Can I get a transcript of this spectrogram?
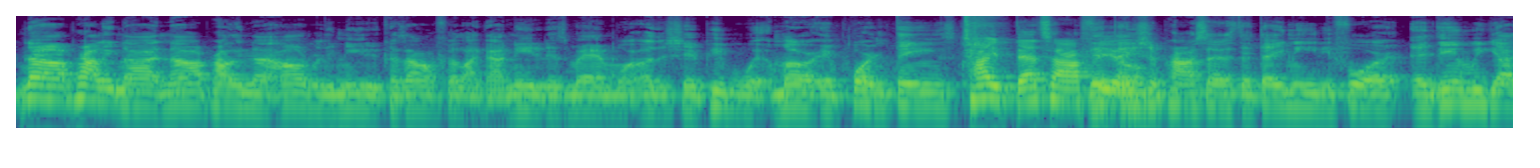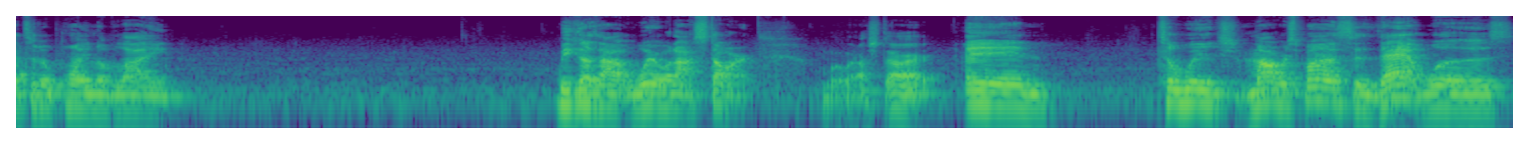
nah, probably not. no, Nah, probably not. I don't really need it because I don't feel like I needed this man more other shit. People with more important things type. That's how I that feel. they should process that they needed for. And then we got to the point of like, because I where would I start? Where would I start? And to which my response to that was,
